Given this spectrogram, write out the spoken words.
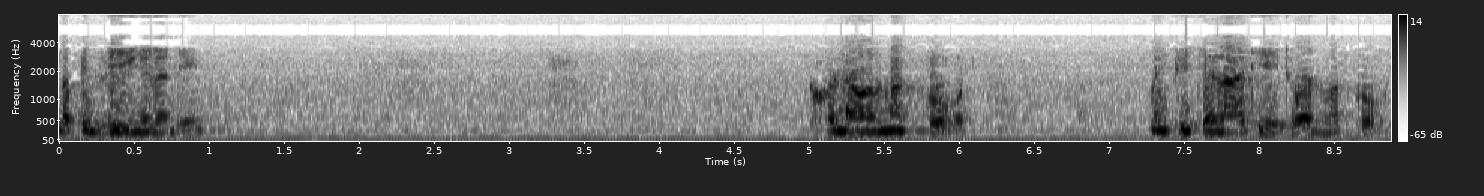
เราเป็นลิงนั่นเอง คนเรามักโกรธไม่พิจารณาถี่ถ้วนมักโกรธ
